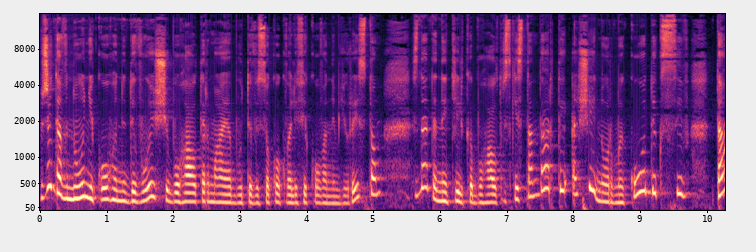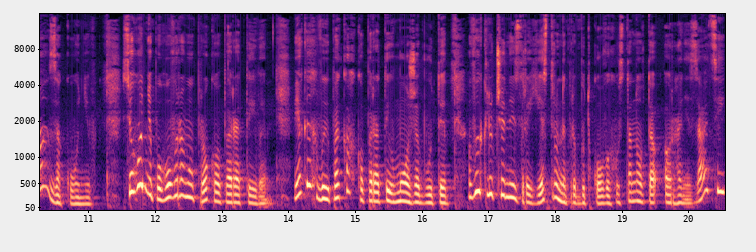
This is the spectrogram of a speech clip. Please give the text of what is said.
Вже давно нікого не дивує, що бухгалтер має бути висококваліфікованим юристом, знати не тільки бухгалтерські стандарти, а ще й норми кодексів та законів. Сьогодні поговоримо про кооперативи, в яких випадках кооператив може бути виключений з реєстру неприбуткових установ та організацій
